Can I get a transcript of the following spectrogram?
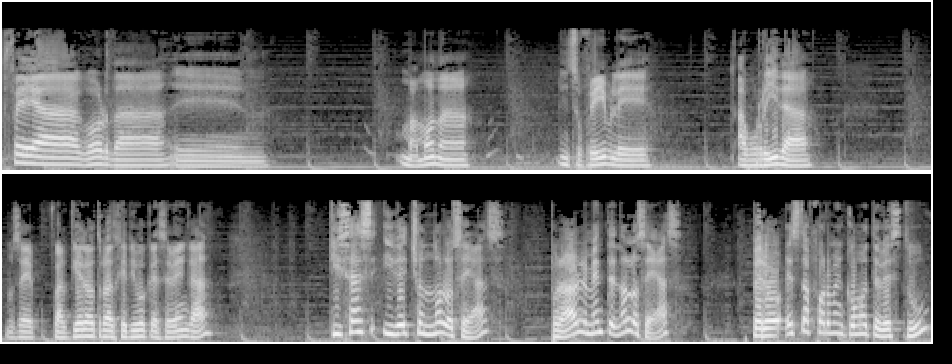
fea, gorda, eh, mamona, insufrible, aburrida, no sé, cualquier otro adjetivo que se venga, quizás y de hecho no lo seas, probablemente no lo seas, pero esta forma en cómo te ves tú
